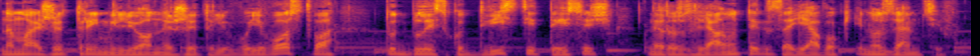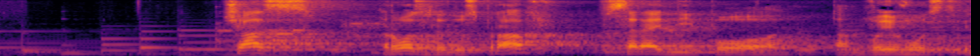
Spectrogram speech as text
На майже 3 мільйони жителів воєводства тут близько 200 тисяч нерозглянутих заявок іноземців. Час розгляду справ в середній по там, воєводстві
